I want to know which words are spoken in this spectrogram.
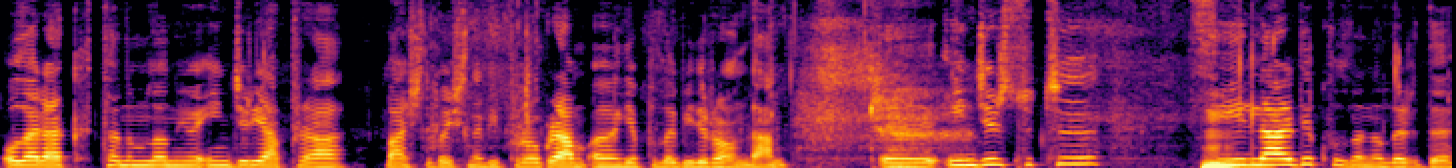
olarak tanımlanıyor incir yaprağı. Başlı başına bir program yapılabilir ondan. İncir sütü sihirlerde kullanılırdı.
